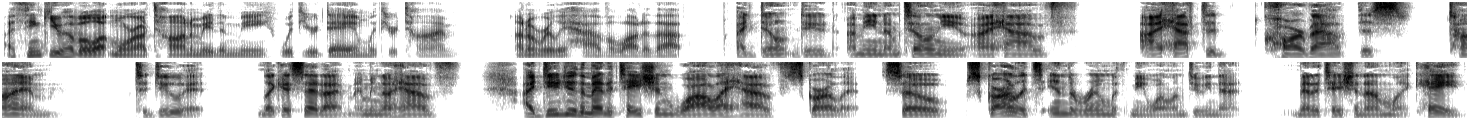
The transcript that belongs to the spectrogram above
I think you have a lot more autonomy than me with your day and with your time. I don't really have a lot of that. I don't, dude. I mean, I'm telling you, I have, I have to carve out this time to do it. Like I said, I, I mean, I have, I do do the meditation while I have Scarlet. So Scarlet's in the room with me while I'm doing that meditation. I'm like, hey,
